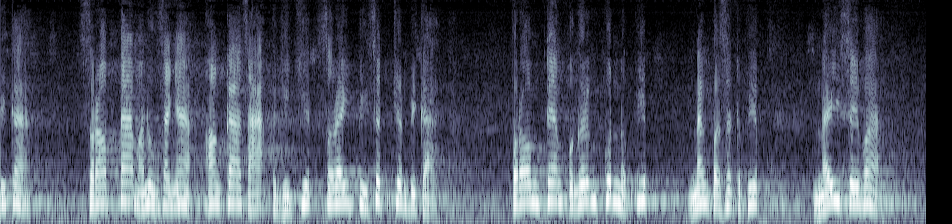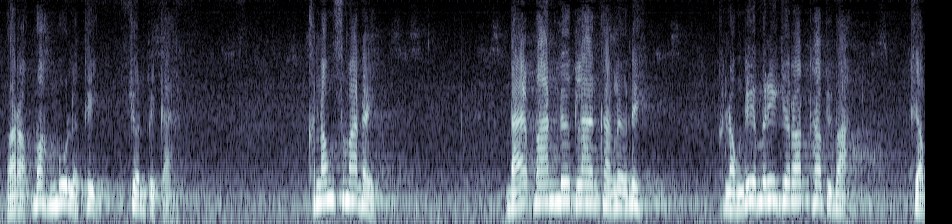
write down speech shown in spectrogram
ពិការ ស្របតាមអនុសញ្ញាអង្គការសហប្រជាជាតិស្តីពីសិទ្ធិជនពិការព្រមទាំងពង្រឹងគុណភាព និងប្រសិទ្ធភាពនៃសេវារបស់មូលនិធិជនពិការក្នុងស្មារតីដែលបានលើកឡើងខាងលើនេះ ក្នុងនាមរាជរដ្ឋាភិបាលខ្ញុំ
